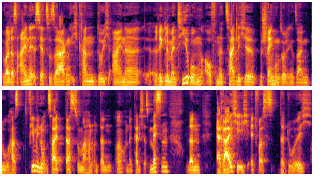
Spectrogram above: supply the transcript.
Weil das eine ist ja zu sagen, ich kann durch eine Reglementierung auf eine zeitliche Beschränkung, soll ich sagen, du hast vier Minuten Zeit, das zu machen und dann, äh, und dann kann ich das messen und dann erreiche ich etwas dadurch.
